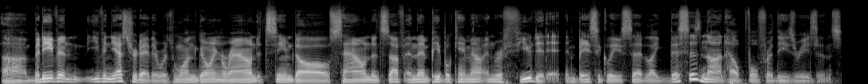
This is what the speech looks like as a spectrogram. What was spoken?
Uh, but even even yesterday, there was one going around. It seemed all sound and stuff, and then people came out and refuted it and basically said like this is not helpful for these reasons.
